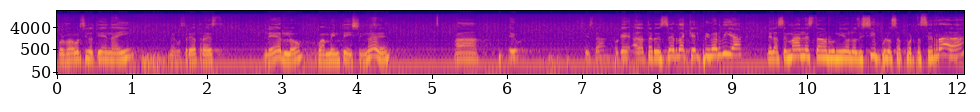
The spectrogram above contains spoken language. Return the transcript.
Por favor, si lo tienen ahí, me gustaría otra vez leerlo. Juan 20, 19. Ah, eh, ¿Sí está? Ok, al atardecer de aquel primer día de la semana estaban reunidos los discípulos a puerta cerrada.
